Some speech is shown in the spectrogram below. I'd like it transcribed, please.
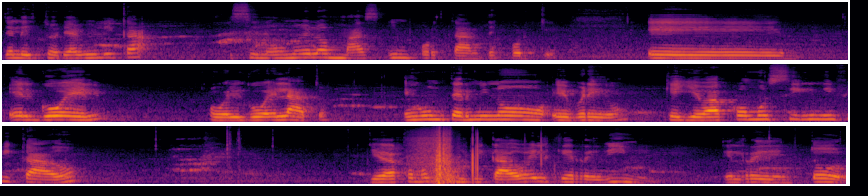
de la historia bíblica, sino uno de los más importantes, porque eh, el goel o el goelato es un término hebreo que lleva como significado lleva como significado el que redime, el redentor,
